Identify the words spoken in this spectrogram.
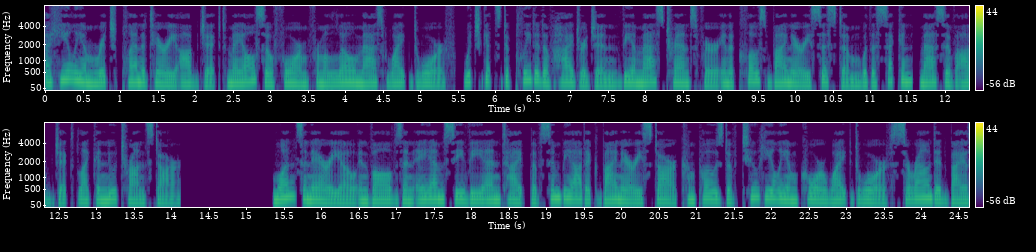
A helium-rich planetary object may also form from a low-mass white dwarf, which gets depleted of hydrogen via mass transfer in a close binary system with a second, massive object like a neutron star. One scenario involves an AM CVn type of symbiotic binary star composed of two helium-core white dwarfs surrounded by a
